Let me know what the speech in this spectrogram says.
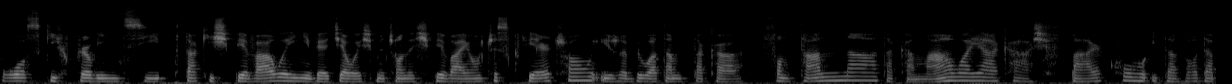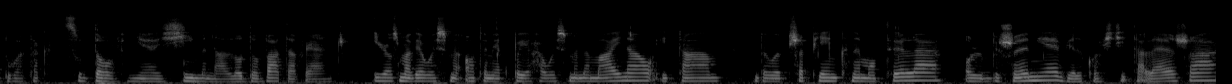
włoskich prowincji ptaki śpiewały i nie wiedziałyśmy, czy one śpiewają, czy skwierczą i że była tam taka fontanna, taka mała jakaś w parku i ta woda była tak cudownie zimna, lodowata wręcz. i rozmawiałyśmy o tym, jak pojechałyśmy na Majnał i tam były przepiękne motyle, olbrzymie wielkości talerza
